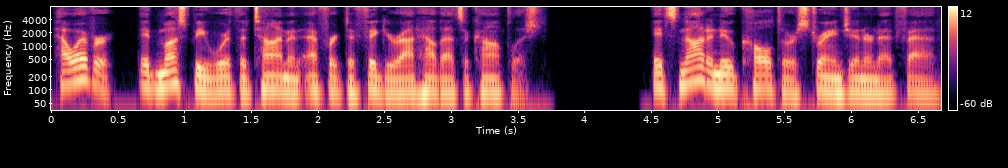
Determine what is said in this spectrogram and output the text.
However, it must be worth the time and effort to figure out how that's accomplished. It's not a new cult or strange internet fad.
